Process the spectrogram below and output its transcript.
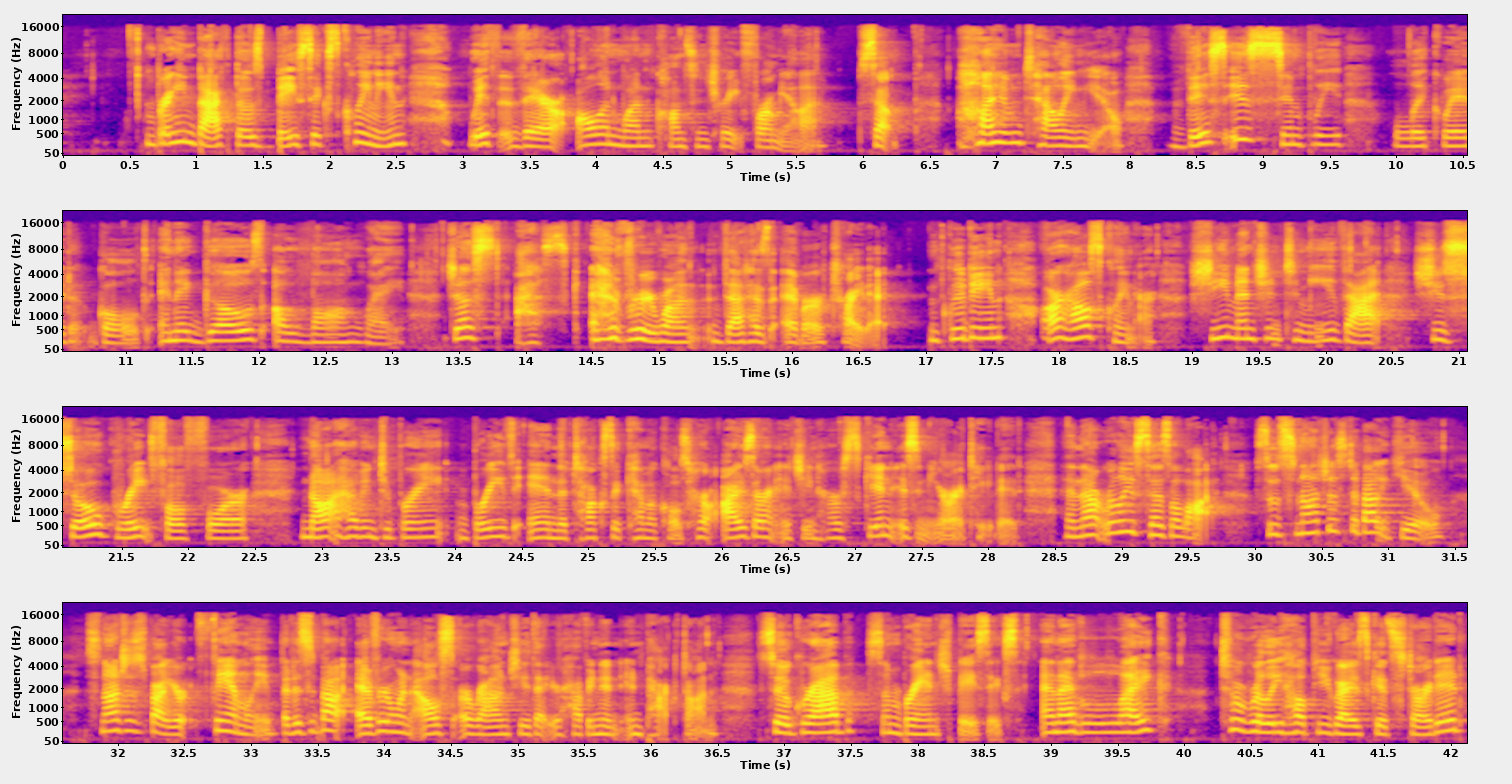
bringing back those basics cleaning with their all in one concentrate formula. So, I am telling you, this is simply liquid gold and it goes a long way. Just ask everyone that has ever tried it including our house cleaner. She mentioned to me that she's so grateful for not having to breathe in the toxic chemicals. Her eyes aren't itching, her skin isn't irritated. And that really says a lot. So it's not just about you. It's not just about your family, but it's about everyone else around you that you're having an impact on. So grab some branch basics. And I'd like to really help you guys get started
